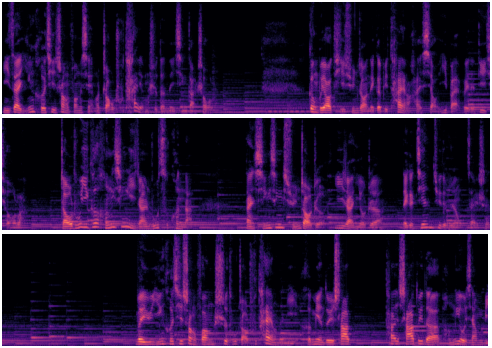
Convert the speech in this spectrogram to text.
你在银河系上方想要找出太阳时的内心感受了。更不要提寻找那个比太阳还小一百倍的地球了。找出一颗恒星已然如此困难，但行星寻找者依然有着那个艰巨的任务在身。位于银河系上方试图找出太阳的你，和面对沙滩沙堆的朋友相比，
